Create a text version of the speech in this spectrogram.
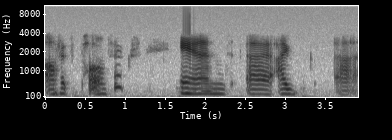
Office Politics, and uh, I uh,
